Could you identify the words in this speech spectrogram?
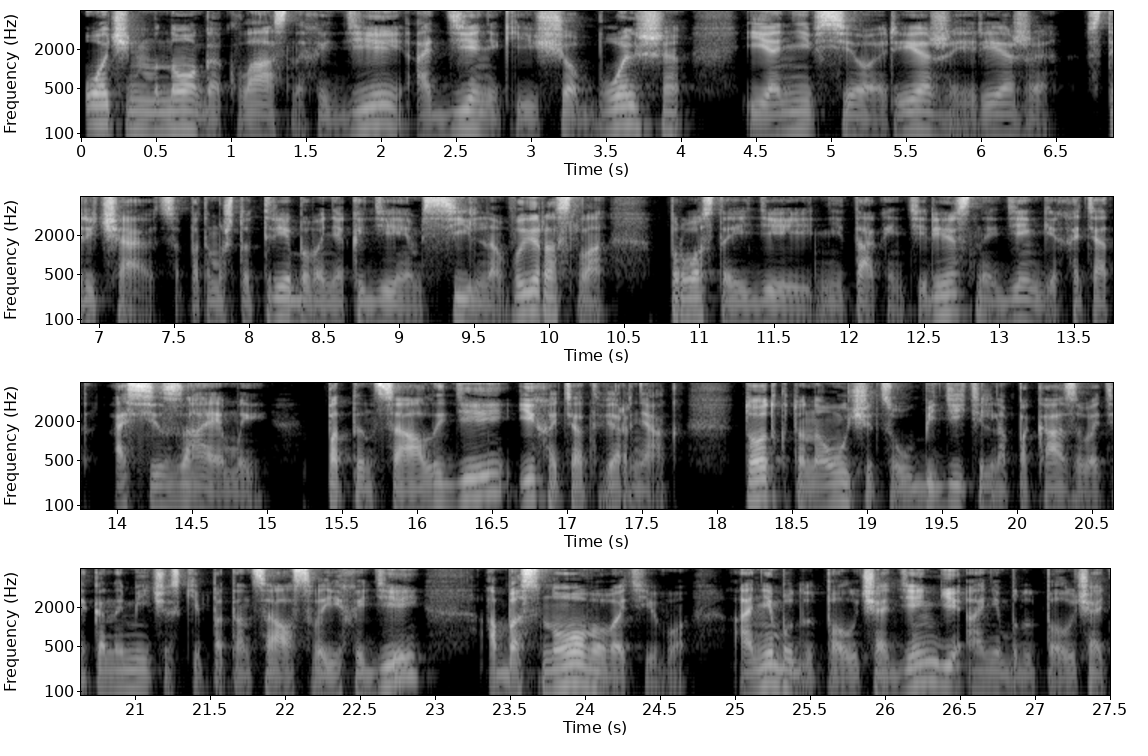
Очень много классных идей, а денег еще больше, и они все реже и реже встречаются, потому что требование к идеям сильно выросло, просто идеи не так интересны, деньги хотят осязаемый потенциал идеи и хотят верняк. Тот, кто научится убедительно показывать экономический потенциал своих идей, обосновывать его, они будут получать деньги, они будут получать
